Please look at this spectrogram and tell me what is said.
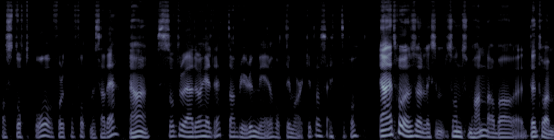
har stått på, og folk har fått med seg det, ja. så tror jeg du har helt rett. Da blir du mer hot i market altså, etterpå. ja, jeg tror så, liksom, sånn som han da, bare, det tror jeg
